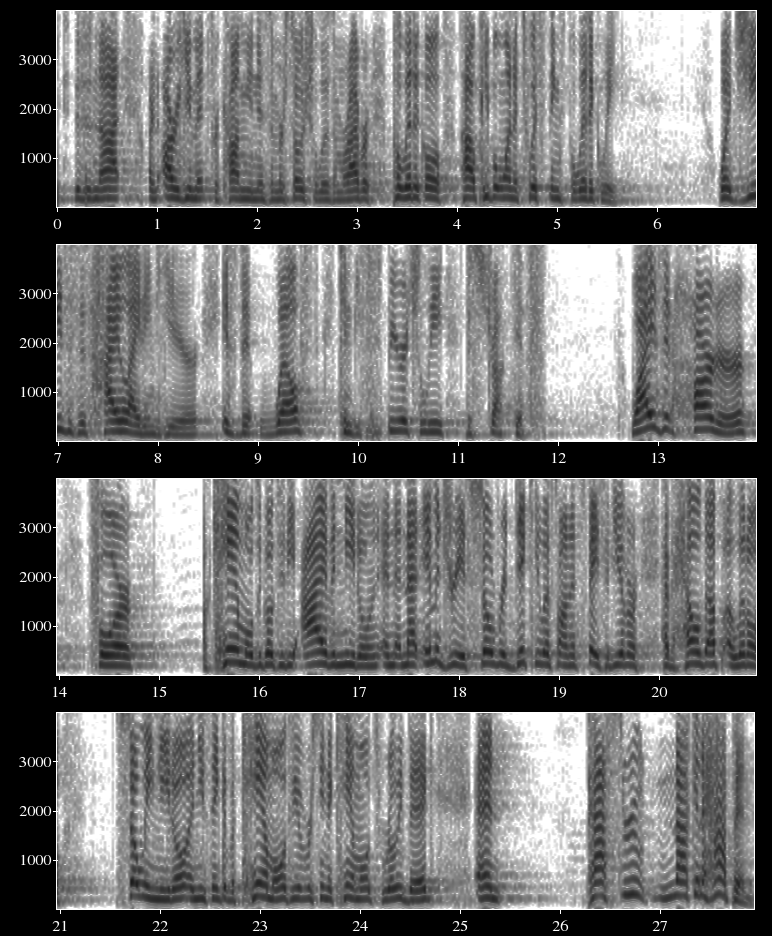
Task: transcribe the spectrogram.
this is not an argument for communism or socialism or however political, how people want to twist things politically. What Jesus is highlighting here is that wealth can be spiritually destructive. Why is it harder for a camel to go through the eye of a needle? And, and that imagery is so ridiculous on its face. If you ever have held up a little sewing needle and you think of a camel, if you've ever seen a camel, it's really big, and pass through, not going to happen.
